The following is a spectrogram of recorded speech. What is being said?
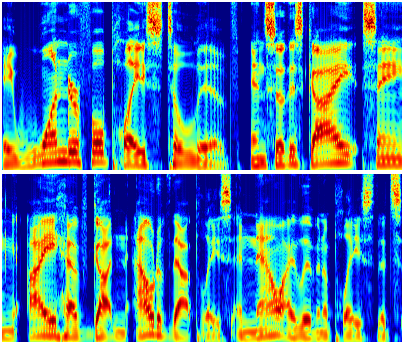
a wonderful place to live. And so this guy saying, I have gotten out of that place and now I live in a place that's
